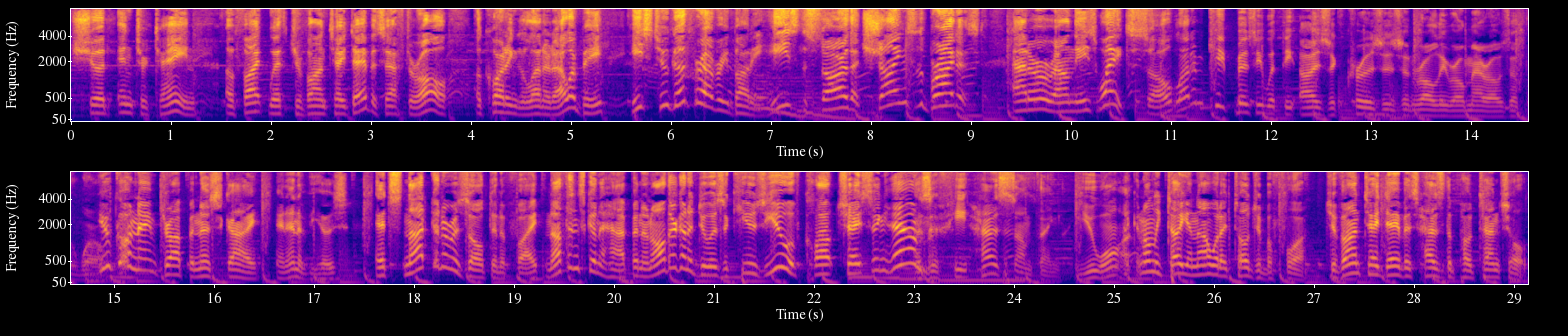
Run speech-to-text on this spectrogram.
should entertain a fight with Gervonta Davis. After all, according to Leonard Ellerbe, he's too good for everybody. He's the star that shines the brightest at or around these weights. So let him keep busy with the Isaac Cruzes and Rolly Romeros of the world. You go name dropping this guy in interviews. It's not going to result in a fight. Nothing's going to happen, and all they're going to do is accuse you of clout chasing him. As if he has something you want. I can only tell you now what I told you before. Gervonta Davis has the potential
